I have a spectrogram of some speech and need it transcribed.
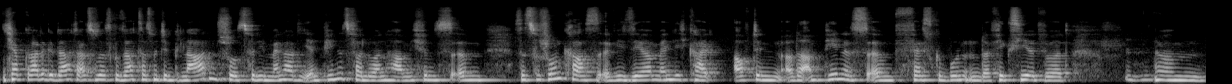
Ich habe gerade gedacht, als du das gesagt hast mit dem Gnadenschuss für die Männer, die ihren Penis verloren haben. Ich finde es, ähm, es ist schon krass, wie sehr Männlichkeit auf den oder am Penis ähm, festgebunden oder fixiert wird. Mhm. Ähm,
